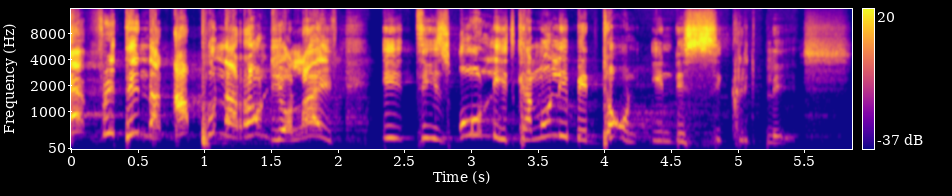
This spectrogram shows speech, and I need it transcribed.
everything that happen around your life. It is only, it can only be done in the secret place.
